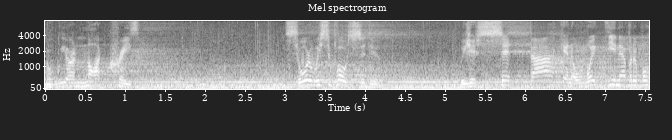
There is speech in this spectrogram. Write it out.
But we are not crazy. So what are we supposed to do? We just sit back and await the inevitable?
